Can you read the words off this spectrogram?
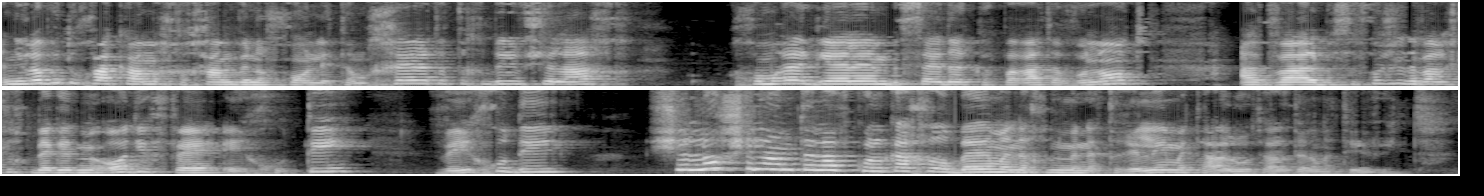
אני לא בטוחה כמה חכם ונכון לתמחר את התחביב שלך, חומרי גלם בסדר כפרת עוונות, אבל בסופו של דבר יש לך בגד מאוד יפה, איכותי וייחודי, שלא שילמת עליו כל כך הרבה אם אנחנו מנטרלים את העלות האלטרנטיבית.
